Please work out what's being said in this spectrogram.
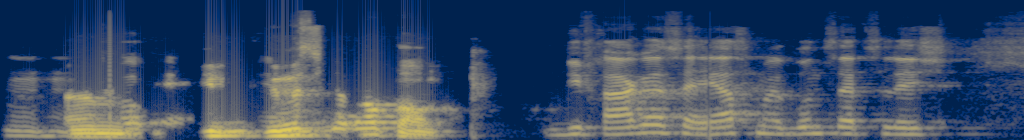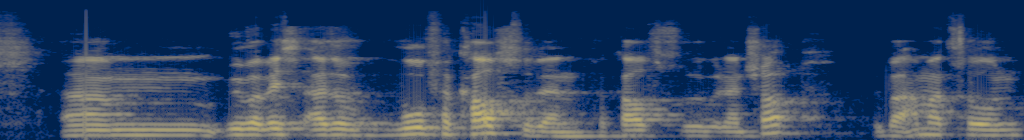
Mhm. Ähm, okay. Wie, wie ja. müsste ich das aufbauen? Die Frage ist ja erstmal grundsätzlich, ähm, über welch, also wo verkaufst du denn? Verkaufst du über deinen Shop, über Amazon?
